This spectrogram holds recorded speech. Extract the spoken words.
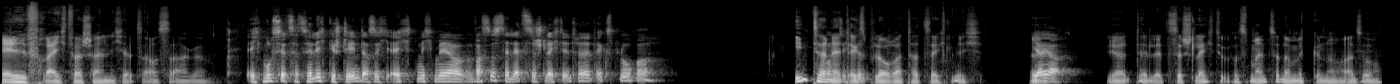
11 reicht wahrscheinlich als Aussage. Ich muss jetzt tatsächlich gestehen, dass ich echt nicht mehr. Was ist der letzte schlechte Internet Explorer? Internet Explorer tatsächlich. Ja, äh, ja. Ja, der letzte schlechte. Was meinst du damit genau? Also.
